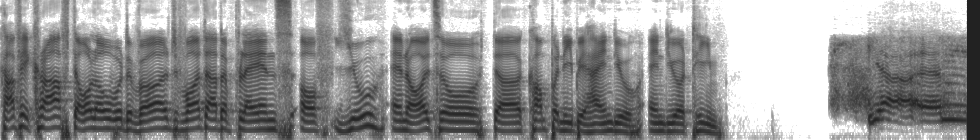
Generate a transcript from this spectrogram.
Cafe Kraft all over the world. What are the plans of you and also the company behind you and your team? Yeah, um,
